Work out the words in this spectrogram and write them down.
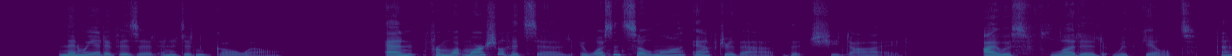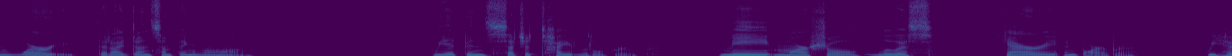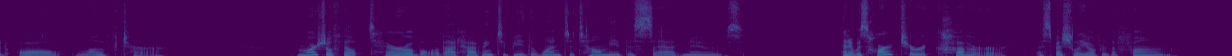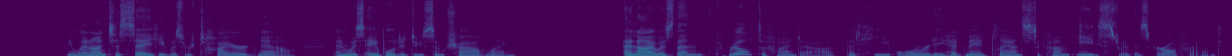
And then we had a visit, and it didn't go well. And from what Marshall had said, it wasn't so long after that that she died. I was flooded with guilt and worry that I'd done something wrong. We had been such a tight little group me, Marshall, Lewis, Gary, and Barbara. We had all loved her. Marshall felt terrible about having to be the one to tell me this sad news. And it was hard to recover, especially over the phone. He went on to say he was retired now and was able to do some traveling. And I was then thrilled to find out that he already had made plans to come east with his girlfriend.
